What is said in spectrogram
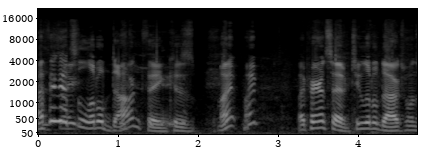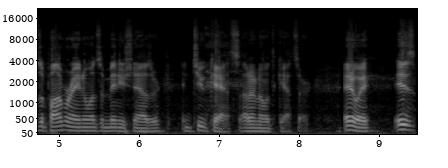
I think that's a little dog thing because my my my parents have two little dogs. One's a Pomeranian, one's a mini Schnauzer, and two cats. I don't know what the cats are. Anyway, is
